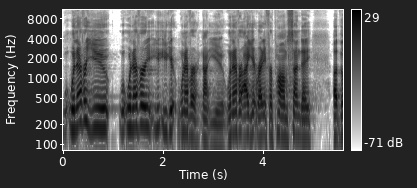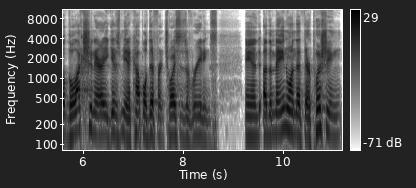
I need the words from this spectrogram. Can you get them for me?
whenever you, whenever you, you, get, whenever, not you, whenever I get ready for Palm Sunday, uh, the, the, lectionary gives me a couple different choices of readings. And uh, the main one that they're pushing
